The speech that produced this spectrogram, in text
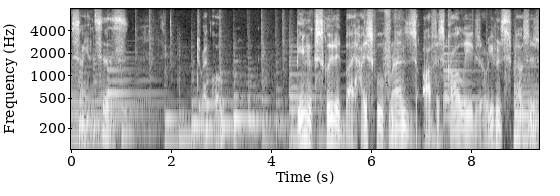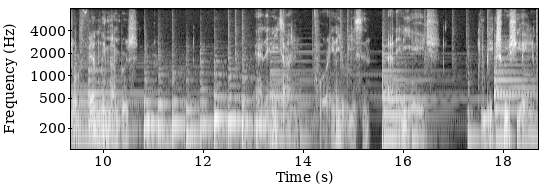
sciences, direct quote, being excluded by high school friends, office colleagues, or even spouses or family members at any time, any reason, at any age, can be excruciating.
